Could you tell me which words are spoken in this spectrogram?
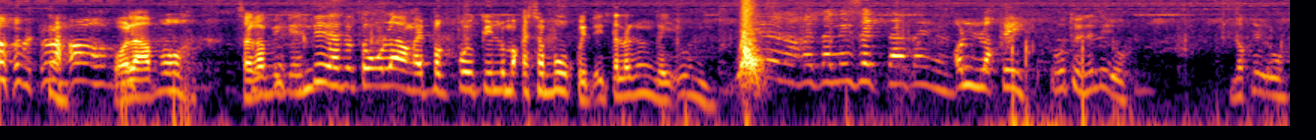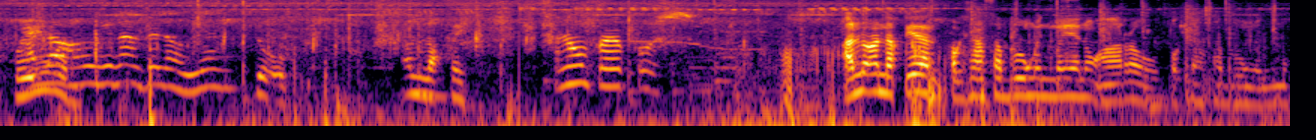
Wala po. Sa gabi, hindi, natotoo lang. Ay pag po kayo lumaki sa bukid, ay talagang gayon. Ayun, nakita ni Sek tatay yun. Ang laki. O, ito, dali oh. Laki oh. Pwede Alam mo. mo ginagalaw yan. Ito oh. Ang laki. Anong purpose? Ano anak yan? Pagsasabungin mo yan ng araw. Pagsasabungin mo.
